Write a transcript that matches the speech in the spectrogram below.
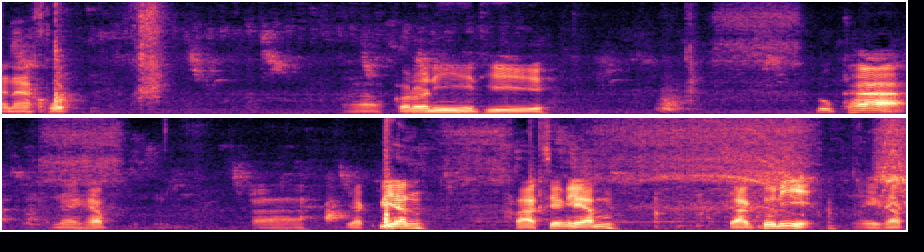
อนาคตกรณีที่ลูกค้านะครับออยากเปลี่ยนปากเสียงแหลมจากตัวนี้นะครับ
